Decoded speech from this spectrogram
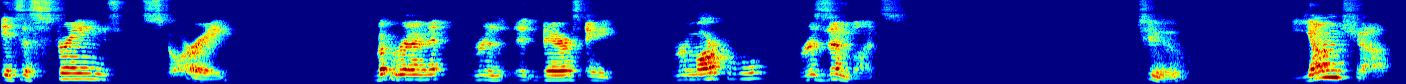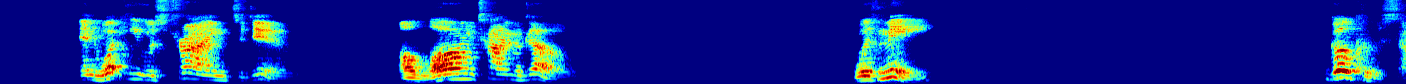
It's a strange story, but re- re- there's a remarkable resemblance to Yamcha and what he was trying to do a long time ago with me, Goku's son.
